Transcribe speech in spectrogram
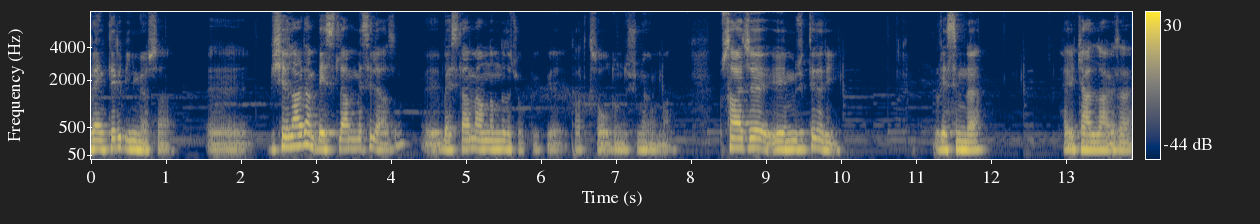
renkleri bilmiyorsa ee, bir şeylerden beslenmesi lazım. Ee, beslenme anlamında da çok büyük bir katkısı olduğunu düşünüyorum ben. Bu sadece ee, müzikte de değil. Resimde, heykellerde,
